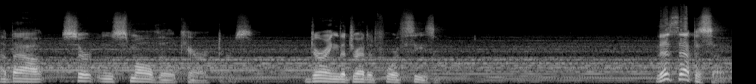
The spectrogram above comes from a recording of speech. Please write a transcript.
about certain Smallville characters during the dreaded fourth season. This episode,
